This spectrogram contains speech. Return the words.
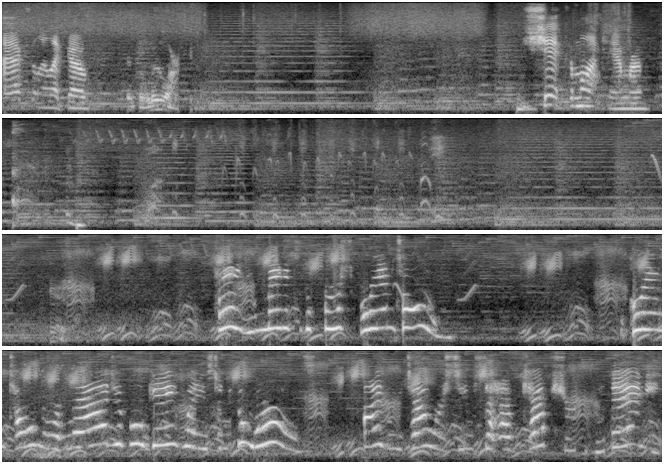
I accidentally let go. there's a little argument. Shit, come on, camera. There we go. Hey, you made it to the first Grand Tome! The Grand Tome are magical gateways to new worlds! Ivory Tower seems to have captured many,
